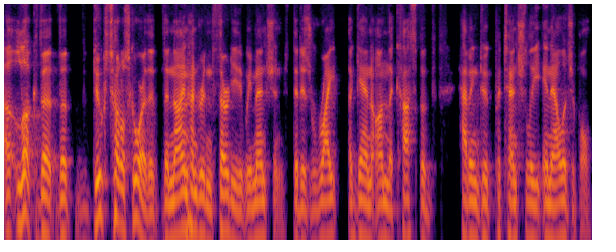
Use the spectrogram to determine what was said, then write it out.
uh, look the the Duke's total score the, the 930 that we mentioned that is right again on the cusp of having Duke potentially ineligible.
